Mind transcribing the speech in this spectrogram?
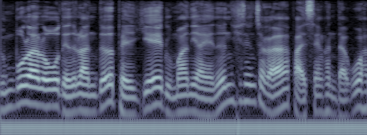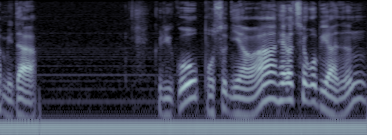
눈보라로 네덜란드, 벨기에, 루마니아에는 희생자가 발생한다고 합니다. 그리고 보스니아와 헤르체고비아는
